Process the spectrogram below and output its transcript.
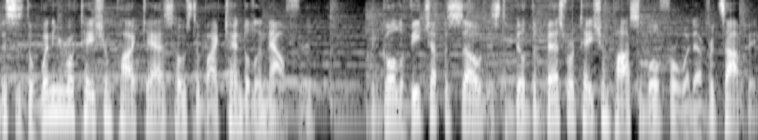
This is the Winning Rotation podcast hosted by Kendall and Alfred. The goal of each episode is to build the best rotation possible for whatever topic.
